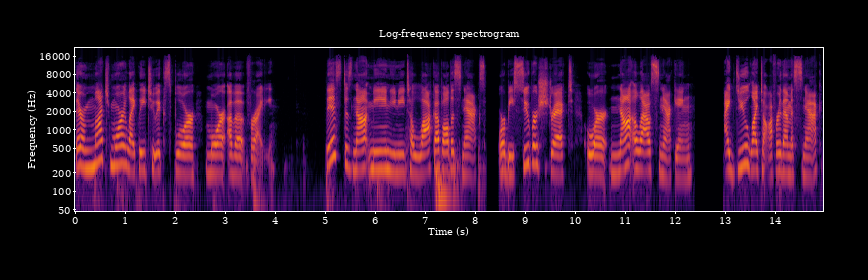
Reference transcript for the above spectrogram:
they're much more likely to explore more of a variety. This does not mean you need to lock up all the snacks or be super strict or not allow snacking. I do like to offer them a snack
